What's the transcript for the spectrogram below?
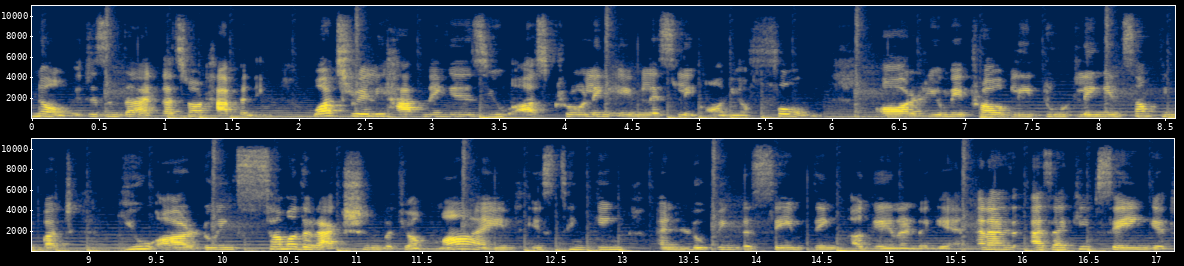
no it isn't that. That's not happening. What's really happening is you are scrolling aimlessly on your phone or you may probably doodling in something but you are doing some other action but your mind is thinking and looping the same thing again and again. And as, as, I keep saying it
